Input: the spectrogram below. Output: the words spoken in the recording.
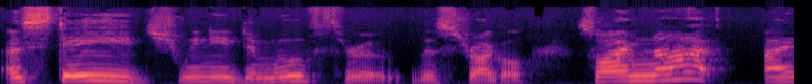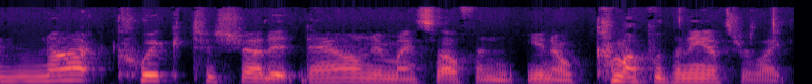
a stage we need to move through the struggle. So I'm not, I'm not quick to shut it down in myself and, you know, come up with an answer like,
